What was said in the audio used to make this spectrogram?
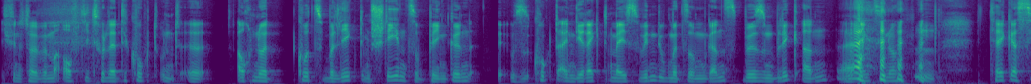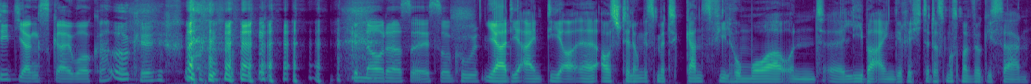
Ich finde toll, wenn man auf die Toilette guckt und äh, auch nur kurz überlegt, im Stehen zu pinkeln, guckt einen direkt Mace Windu mit so einem ganz bösen Blick an. Und denkt sich nur, hm, take a seat, young Skywalker. Okay. genau das, ey, ist so cool. Ja, die, ein, die äh, Ausstellung ist mit ganz viel Humor und äh, Liebe eingerichtet, das muss man wirklich sagen.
